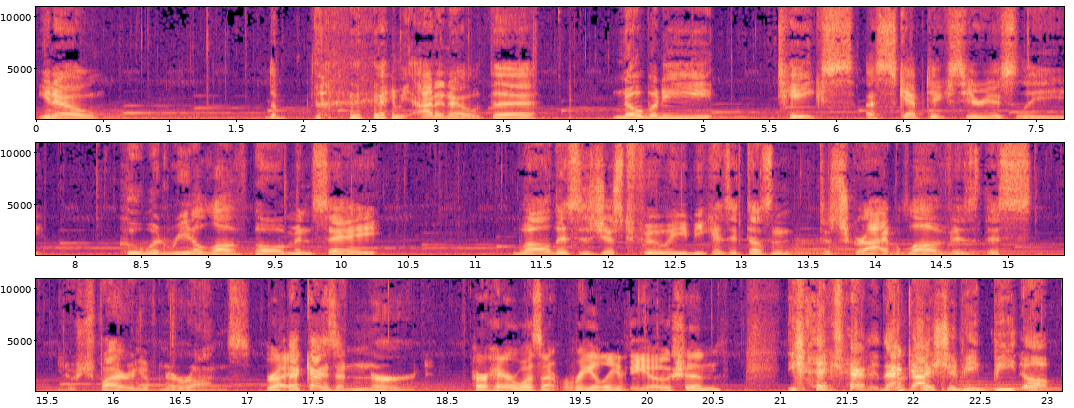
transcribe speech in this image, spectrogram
you know, the I mean, I don't know the nobody takes a skeptic seriously who would read a love poem and say, well, this is just fooey because it doesn't describe love as this, you know, firing of neurons. Right. That guy's a nerd. Her hair wasn't really the ocean. Yeah, exactly. That guy should be beat up.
